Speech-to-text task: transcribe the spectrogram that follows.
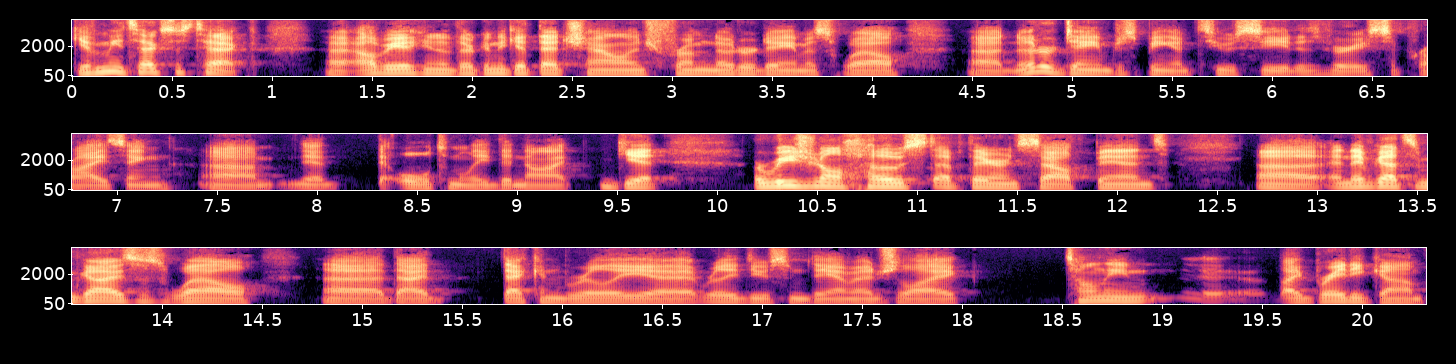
give me Texas Tech. Uh, albeit, you know, they're going to get that challenge from Notre Dame as well. Uh, Notre Dame just being a two seed is very surprising. Um, ultimately did not get a regional host up there in South Bend, uh, and they've got some guys as well uh, that that can really uh, really do some damage, like Tony, uh, like Brady Gumpf,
